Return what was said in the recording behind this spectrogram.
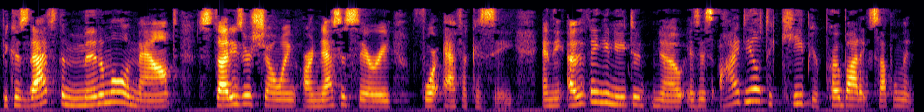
because that's the minimal amount studies are showing are necessary for efficacy. And the other thing you need to know is it's ideal to keep your probiotic supplement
